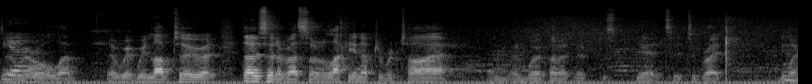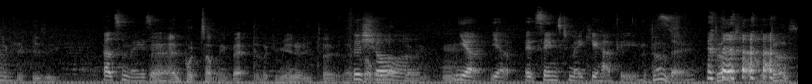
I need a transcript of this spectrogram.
So Yeah. we're all, um, we, we love to, uh, those that of us that are lucky enough to retire and, and work on it, just, yeah, it's, it's a great way to keep busy. That's amazing. Yeah, and put something back to the community too. For That's what we sure. love doing. Mm. Yeah, yeah. It seems to make you happy. It does. So. It does. It does.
